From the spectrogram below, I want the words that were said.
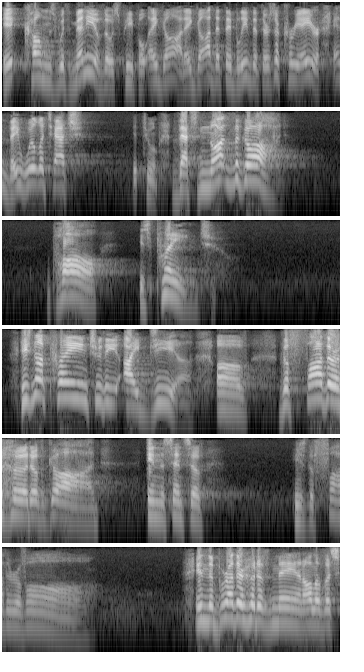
it comes with many of those people a God, a God that they believe that there's a creator, and they will attach it to him. That's not the God Paul is praying to. He's not praying to the idea of the fatherhood of God in the sense of He's the Father of all. In the brotherhood of man, all of us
